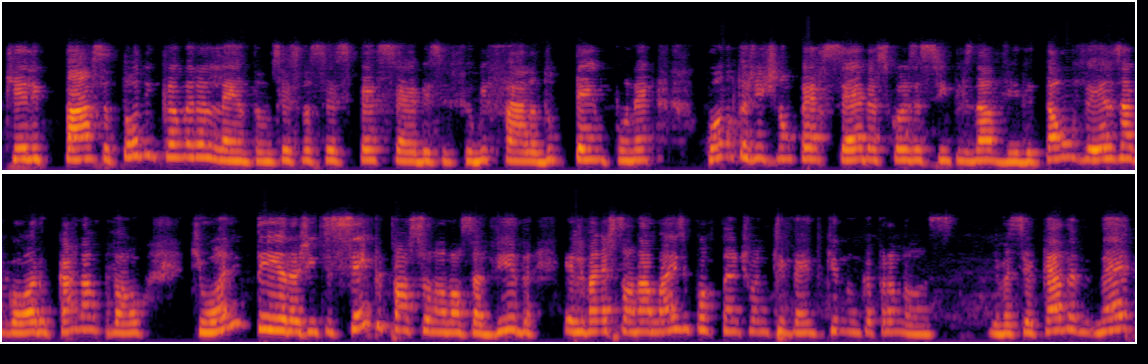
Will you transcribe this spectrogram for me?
que ele passa todo em câmera lenta, não sei se vocês percebem esse filme, fala do tempo, né? Quanto a gente não percebe as coisas simples da vida, e talvez agora o carnaval, que o ano inteiro a gente sempre passou na nossa vida, ele vai se tornar mais importante o ano que vem do que nunca para nós. Ele vai ser cada, né?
